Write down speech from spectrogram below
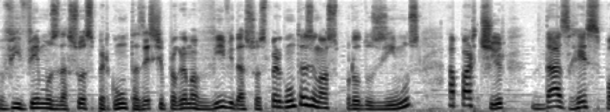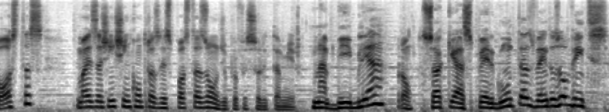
vivemos das suas perguntas. Este programa vive das suas perguntas e nós produzimos a partir das respostas mas a gente encontra as respostas onde, professor Itamir? Na Bíblia. Pronto. Só que as perguntas vêm dos ouvintes.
